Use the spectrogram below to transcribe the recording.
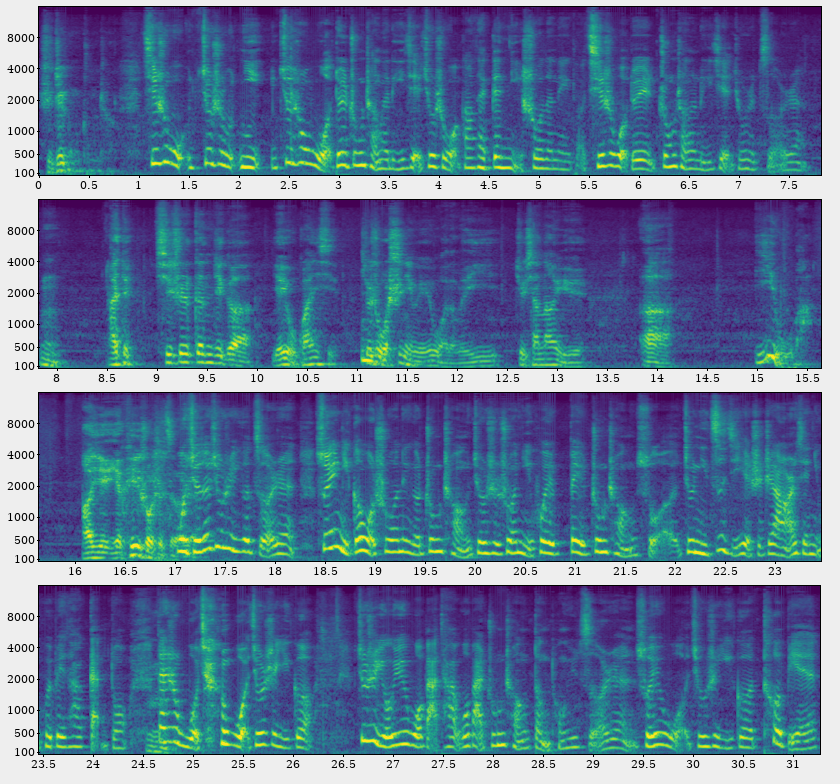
是这种忠诚。其实我就是你，就是我对忠诚的理解，就是我刚才跟你说的那个。其实我对忠诚的理解就是责任。嗯，哎，对，其实跟这个也有关系，嗯就是我视你为我的唯一，就相当于，呃，义务吧，啊，也也可以说是责任。我觉得就是一个责任，所以你跟我说那个忠诚，就是说你会被忠诚所，就你自己也是这样，而且你会被他感动。嗯但是我觉得我就是一个，就是由于我把它，我把忠诚等同于责任，所以我就是一个特别，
